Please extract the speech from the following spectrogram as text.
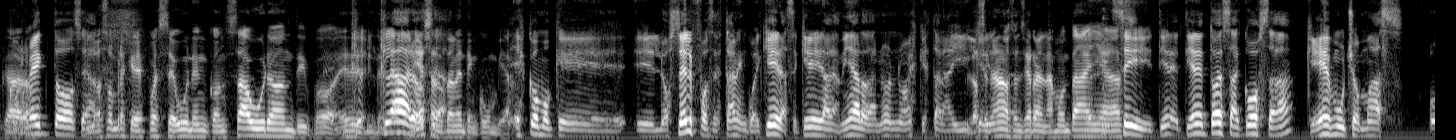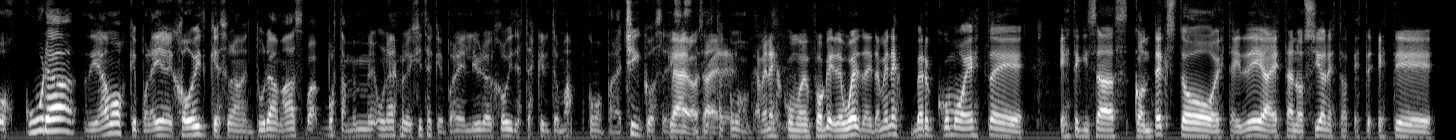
Claro. correcto, o sea, Los hombres que después se unen con Sauron, tipo... Es, Cl- claro, es o sea, totalmente en cumbia. es como que eh, los elfos están en cualquiera, se quieren ir a la mierda, no, no es que están ahí. Los que- enanos se encierran en las montañas. Sí, tiene, tiene toda esa cosa que es mucho más oscura, digamos, que por ahí en el Hobbit, que es una aventura más. Vos también una vez me lo dijiste que por ahí el libro del Hobbit está escrito más como para chicos. Claro, o sea, sentido, está como- también es como enfoque de vuelta y también es ver cómo este, este quizás contexto, esta idea, esta noción, esto, este, este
